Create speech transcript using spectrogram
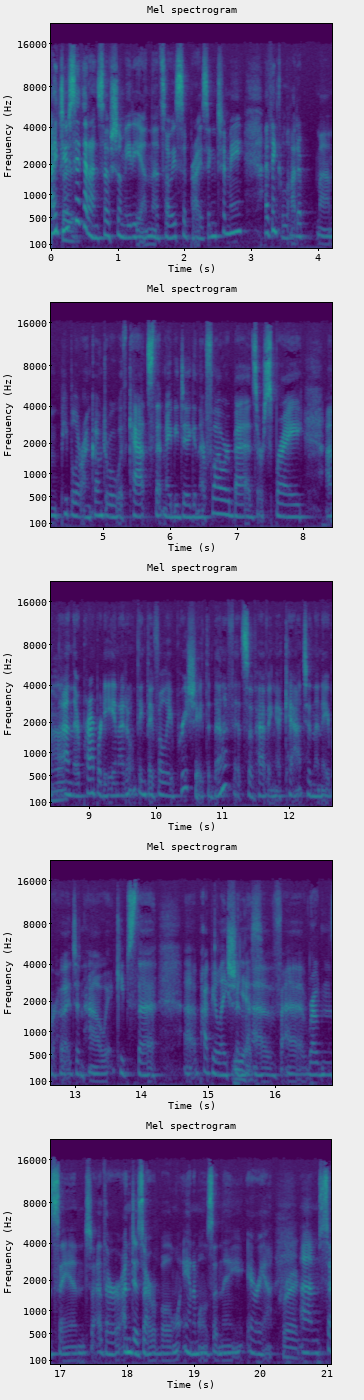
I do see that on social media, and that's always surprising to me. I think a lot of um, people are uncomfortable with cats that maybe dig in their flower beds or spray on, uh-huh. on, their property, and I don't think they fully appreciate the benefits of having a cat in the neighborhood and how it keeps the uh, population yes. of uh, rodents and other undesirable animals in the area. Correct. Um, so,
